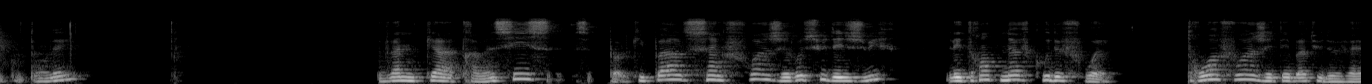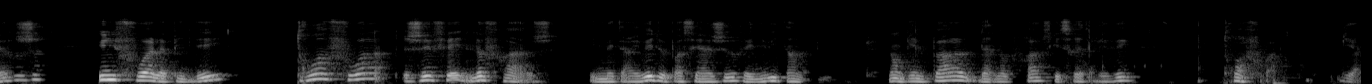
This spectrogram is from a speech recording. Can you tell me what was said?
Écoutons-les. 24 à 26, c'est Paul qui parle. Cinq fois j'ai reçu des Juifs les 39 coups de fouet. Trois fois j'étais battu de verge, une fois lapidé, trois fois j'ai fait naufrage. Il m'est arrivé de passer un jour et nuit dans la donc il parle d'un naufrage qui serait arrivé trois fois. Bien.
